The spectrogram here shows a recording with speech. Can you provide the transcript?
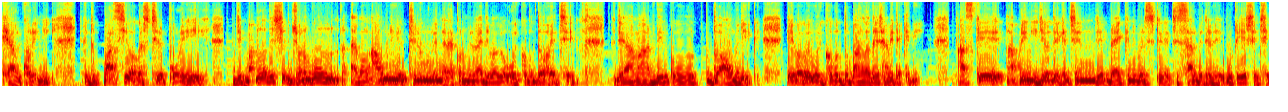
খেয়াল করিনি। কিন্তু পাঁচই অগাস্টের পরে যে বাংলাদেশের জনগণ এবং আওয়ামী লীগের তৃণমূলের নেতাকর্মীরা যেভাবে ঐক্যবদ্ধ হয়েছে, যে আমার দীর্ঘ আওয়ামী লীগ, এভাবে ঐক্যবদ্ধ বাংলাদেশ আমি দেখিনি। আজকে আপনি নিজেও দেখেছেন যে ব্র্যাক ইউনিভার্সিটির একটি সার্ভে উঠে এসেছে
